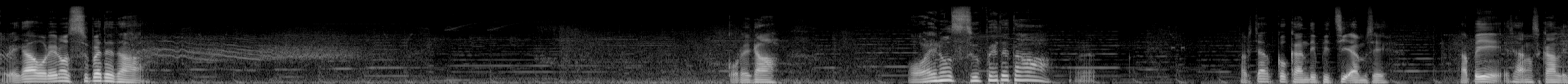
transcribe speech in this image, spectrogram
これが俺のすべてだ これが俺のすべてだ harusnya aku ganti BGM sih tapi sayang sekali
